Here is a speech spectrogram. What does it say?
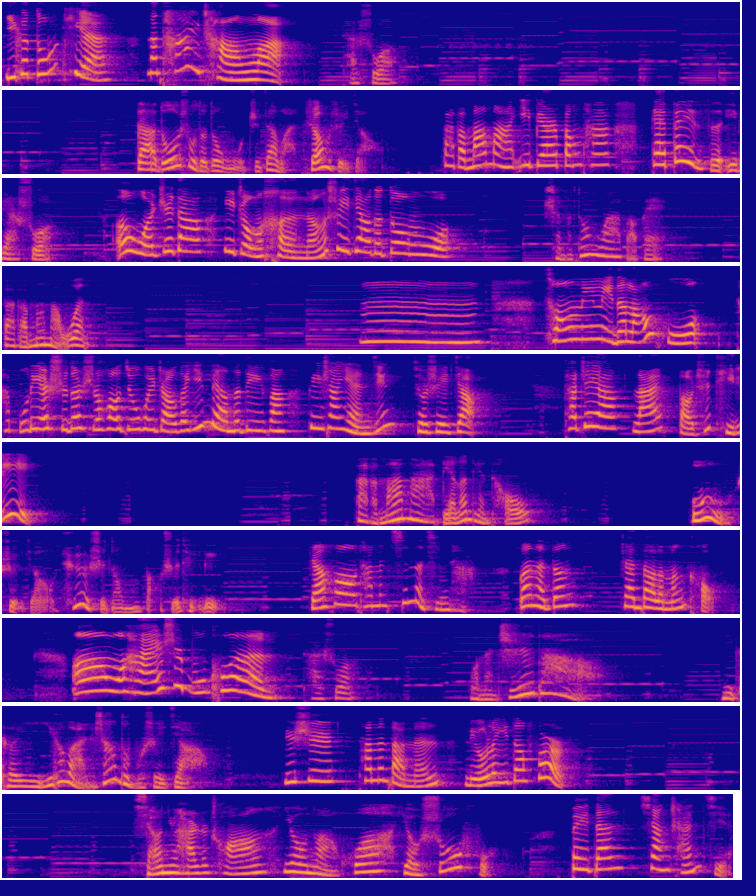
一个冬天，那太长了。他说：“大多数的动物只在晚上睡觉。”爸爸妈妈一边帮他盖被子，一边说。哦，我知道一种很能睡觉的动物，什么动物啊，宝贝？爸爸妈妈问。里的老虎，它不猎食的时候就会找个阴凉的地方，闭上眼睛就睡觉。它这样来保持体力。爸爸妈妈点了点头。哦，睡觉确实能保持体力。然后他们亲了亲他，关了灯，站到了门口。啊，我还是不困。他说：“我们知道，你可以一个晚上都不睡觉。”于是他们把门留了一道缝儿。小女孩的床又暖和又舒服。被单像蚕茧，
